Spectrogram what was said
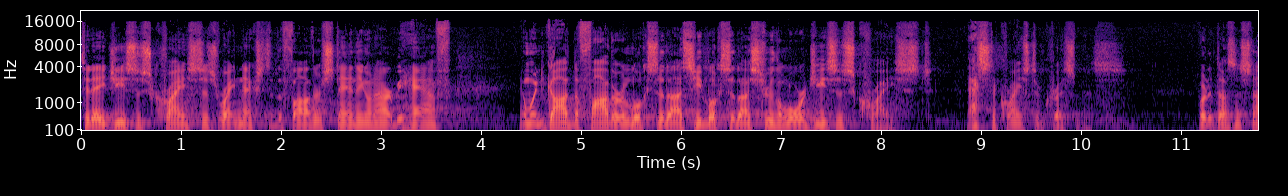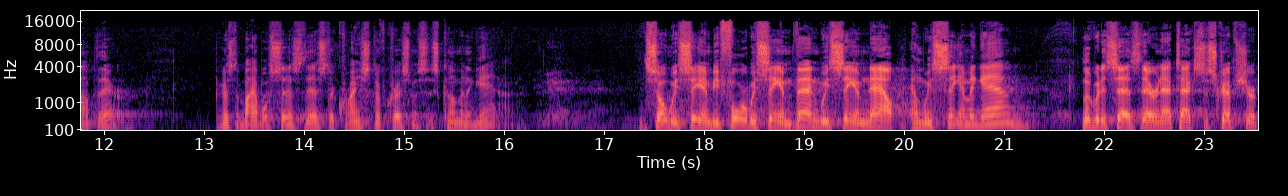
Today, Jesus Christ is right next to the Father, standing on our behalf. And when God the Father looks at us, he looks at us through the Lord Jesus Christ. That's the Christ of Christmas. But it doesn't stop there. Because the Bible says this the Christ of Christmas is coming again. So we see him before, we see him then, we see him now, and we see him again. Look what it says there in that text of Scripture.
